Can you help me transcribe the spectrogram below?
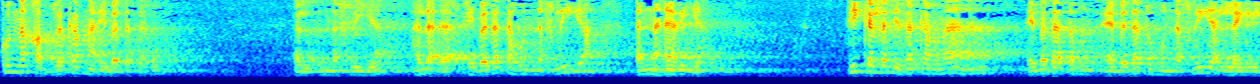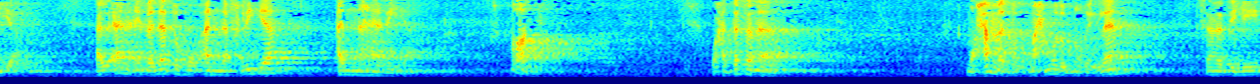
كنا قد ذكرنا عبادته النفلية. هلا عبادته النفلية النهارية؟ تلك التي ذكرناها عبادته عبادته النفلية الليلية. الآن عبادته النفلية النهارية. قال وحدثنا محمد محمود بن غيلان سنده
